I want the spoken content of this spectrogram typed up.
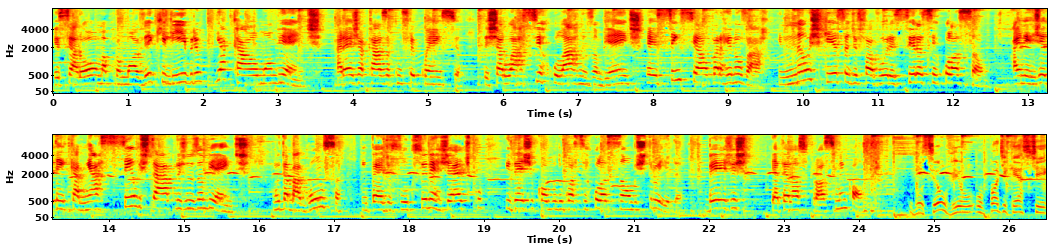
Esse aroma promove equilíbrio e acalma o ambiente. Areje a casa com frequência. Deixar o ar circular nos ambientes é essencial para renovar. E não esqueça de favorecer a circulação. A energia tem que caminhar sem obstáculos nos ambientes. Muita bagunça impede o fluxo energético e deixa o cômodo com a circulação obstruída. Beijos e até nosso próximo encontro. Você ouviu o podcast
